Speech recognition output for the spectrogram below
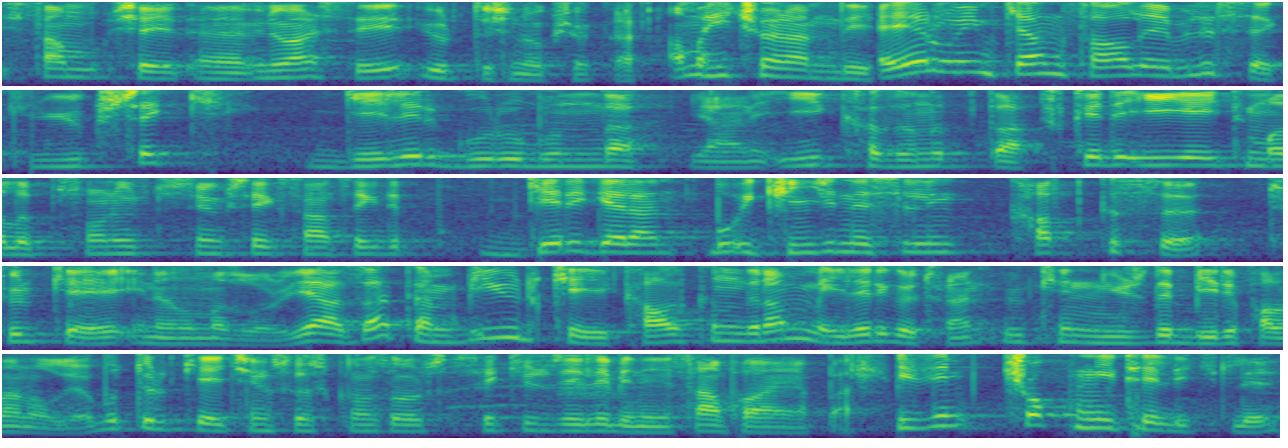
İstanbul şey e, üniversiteyi yurt dışında okuyacaklar. Ama hiç önemli değil. Eğer o imkanı sağlayabilirsek yüksek gelir grubunda yani iyi kazanıp da Türkiye'de iyi eğitim alıp sonra yurt dışına yüksek lisansa gidip geri gelen bu ikinci neslin katkısı Türkiye'ye inanılmaz olur. Ya zaten bir ülkeyi kalkındıran ve ileri götüren ülkenin yüzde biri falan oluyor. Bu Türkiye için söz konusu olursa 850 bin insan falan yapar. Bizim çok nitelikli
